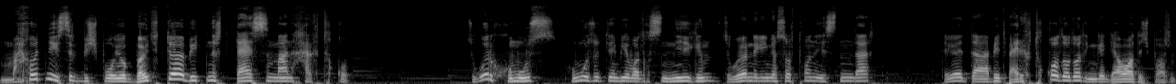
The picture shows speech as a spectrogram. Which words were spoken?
мах бодны эсрэг биш буюу бодиттой биднэрт дайсан маань харагдахгүй. Зүгээр хүмүүс хүмүүсүүдийн бий болгосон нийгэм зүгээр нэг ёс суртахууны стандарт тэгээд бид баригдахгүй бол ингээд яваад иж болно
